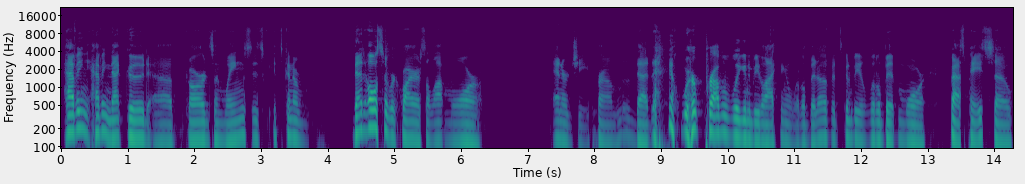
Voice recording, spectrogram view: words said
having having that good uh, guards and wings it's it's gonna that also requires a lot more energy from that we're probably going to be lacking a little bit of. It's going to be a little bit more fast paced. So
